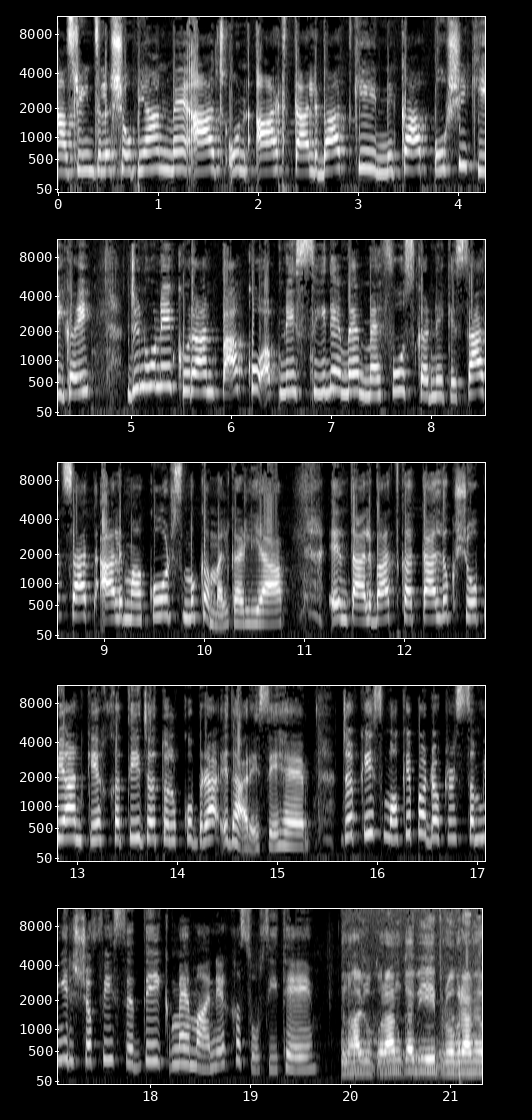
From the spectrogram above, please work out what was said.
ناظرین، ضلع شوپیان میں آج ان آٹھ طالبات کی نکاح پوشی کی گئی، جنہوں نے قرآن پاک کو اپنے سینے میں محفوظ کرنے کے ساتھ ساتھ عالمہ کورس مکمل کر لیا۔ ان طالبات کا تعلق شوپیان کے ختیجت القبرہ ادارے سے ہے، جبکہ اس موقع پر ڈاکٹر سمیر شفیع صدیق مہمان خصوصی تھے۔ منہاج القرآن کا بھی یہی پروگرام ہے،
